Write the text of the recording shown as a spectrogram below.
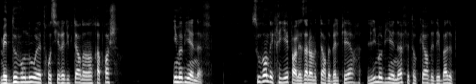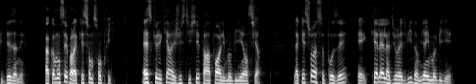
Mais devons-nous être aussi réducteurs dans notre approche? Immobilier neuf. Souvent décrié par les amateurs de belles pierres, l'immobilier neuf est au cœur des débats depuis des années. À commencer par la question de son prix. Est-ce que l'écart est justifié par rapport à l'immobilier ancien? La question à se poser est quelle est la durée de vie d'un bien immobilier?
